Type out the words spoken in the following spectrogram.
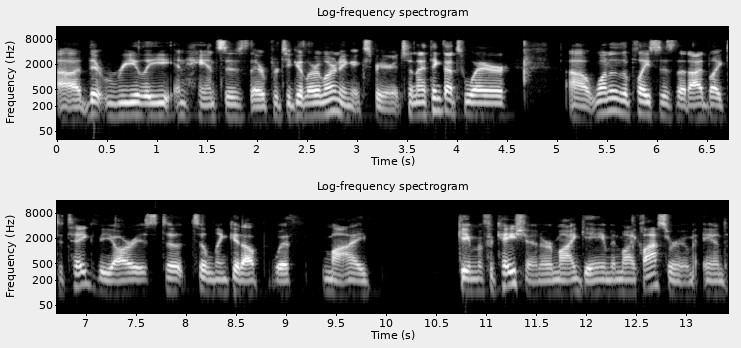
uh, that really enhances their particular learning experience. And I think that's where uh, one of the places that I'd like to take VR is to to link it up with my gamification or my game in my classroom and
